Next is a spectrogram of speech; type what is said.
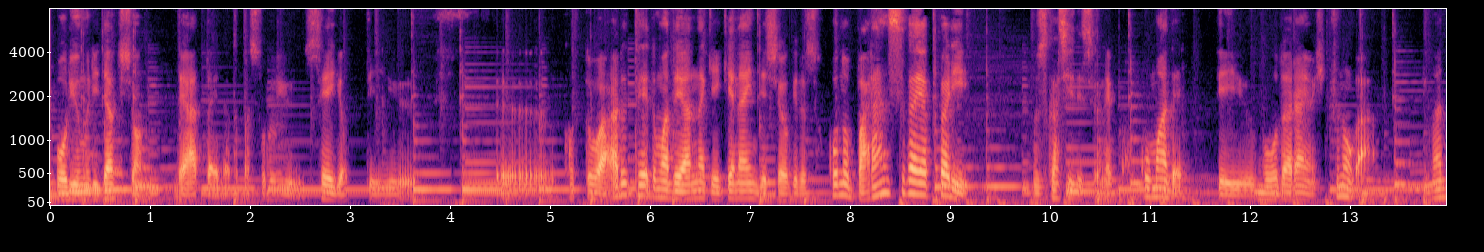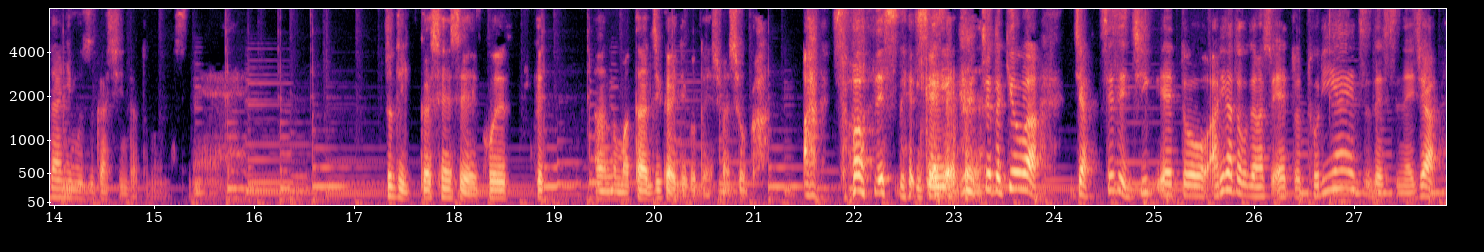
う、ボリュームリダクションであったりだとか、そういう制御っていうことはある程度までやんなきゃいけないんでしょうけど、そこのバランスがやっぱり難しいですよね。ここまでっていうボーダーラインを引くのが、未だに難しいんだと思いますね。ちょっと一回先生、これ、あのまた次回ということにしましょうか。あ、そうですね。先生、ちょっと今日は、じゃあ先生、じえっ、ー、と、ありがとうございます。えっ、ー、と、とりあえずですね、じゃあ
